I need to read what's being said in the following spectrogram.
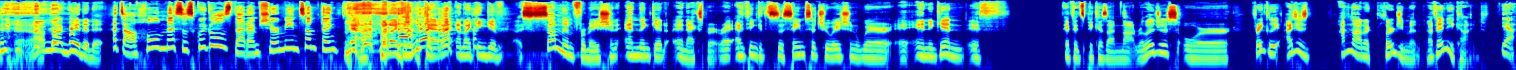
uh, I'm not great at it." That's a whole mess of squiggles that I'm sure means something. Yeah, but I can look at it and I can give some information and then get an expert, right? I think it's the same situation where, and again, if if it's because I'm not religious or frankly, I just I'm not a clergyman of any kind. Yeah.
